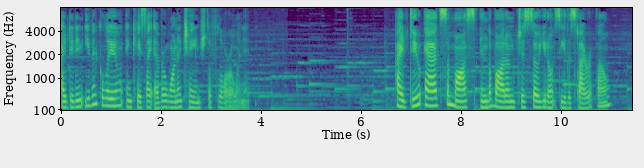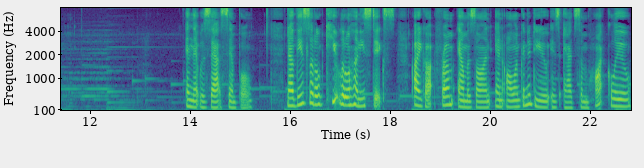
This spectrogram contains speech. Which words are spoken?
I didn't even glue in case I ever want to change the floral in it. I do add some moss in the bottom just so you don't see the styrofoam. And that was that simple. Now these little cute little honey sticks I got from Amazon and all I'm going to do is add some hot glue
